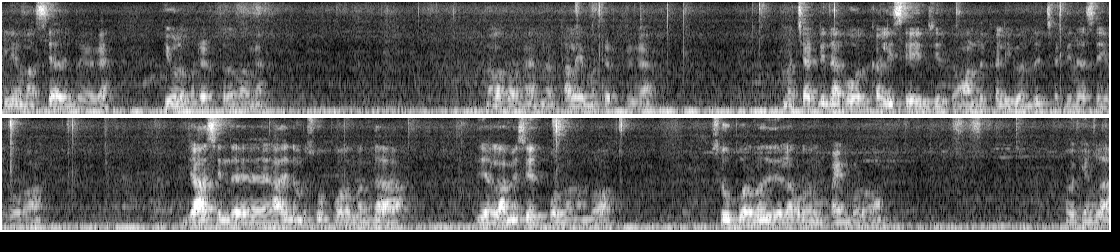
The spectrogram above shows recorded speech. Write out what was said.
கிளீன் மசியாதுன்றதுக்காக இவ்வளோ மட்டும் எடுத்துகிறேன் பாருங்க. நல்லா பாருங்கள் நான் தலையை மட்டும் எடுத்துருங்க. நம்ம சட்னி தான் இப்போ ஒரு களி செஞ்சுருக்கோம். அந்த களிக்கு வந்து சட்னி தான் செய்ய போகிறோம் ஜாஸ்தி இந்த அதே நம்ம சூப் போடுற மாதிரி இருந்தால் இது எல்லாமே சேர்த்து போடலாம் நம்ம. சூப் இது இதெல்லாம் கூட நம்ம பயன்படுவோம். ஓகேங்களா?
